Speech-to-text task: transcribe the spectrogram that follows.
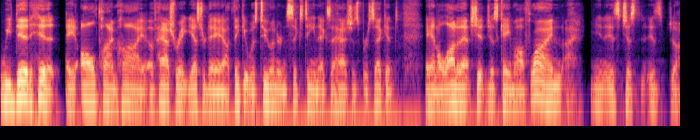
We did hit a all-time high of hash rate yesterday. I think it was 216 exahashes per second, and a lot of that shit just came offline. It's just it's oh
